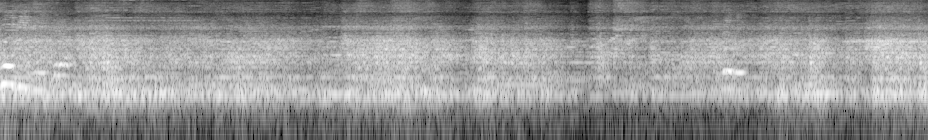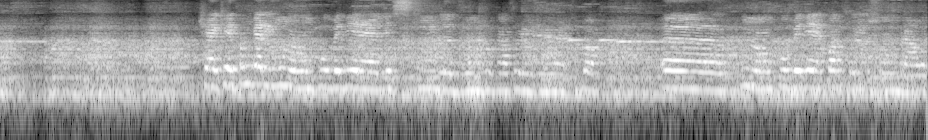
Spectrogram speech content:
Due Bibidra. Cioè che magari uno non può vedere le skill di un giocatore in generale. Tipo, eh, uno non può vedere quanto io sono bravo.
